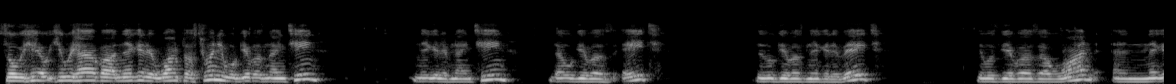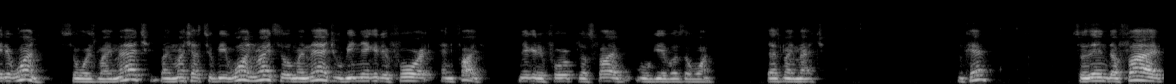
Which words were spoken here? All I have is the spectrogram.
So here, here we have uh, negative 1 plus 20 will give us 19. Negative 19, that will give us 8. This will give us negative 8. This will give us a 1 and negative 1. So where's my match? My match has to be 1, right? So my match will be negative 4 and 5 negative 4 plus 5 will give us a 1. That's my match. Okay? So then the 5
